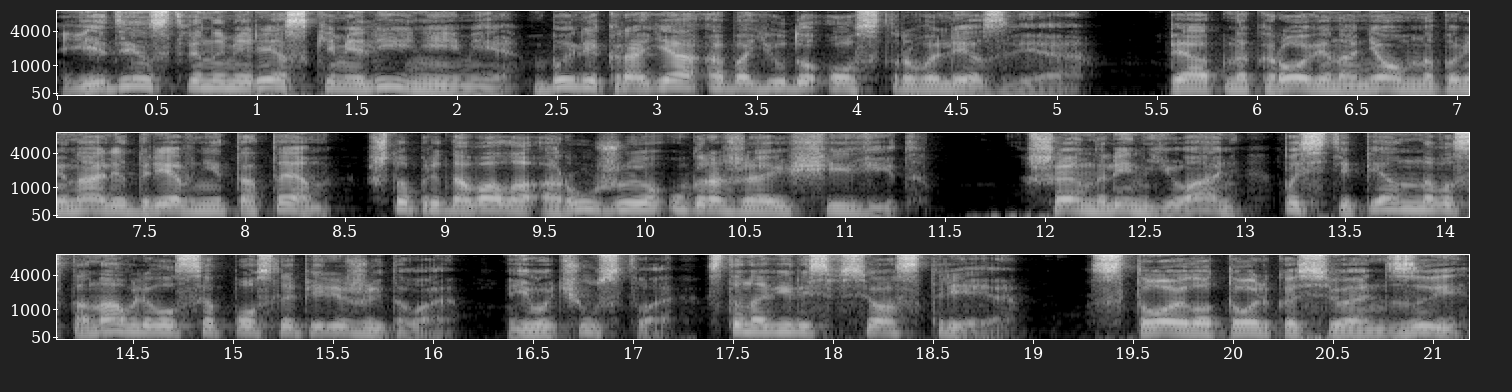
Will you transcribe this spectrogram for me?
Единственными резкими линиями были края обоюдоострого лезвия. Пятна крови на нем напоминали древний тотем, что придавало оружию угрожающий вид – Шен Лин Юань постепенно восстанавливался после пережитого. Его чувства становились все острее. Стоило только Сюань Цзы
